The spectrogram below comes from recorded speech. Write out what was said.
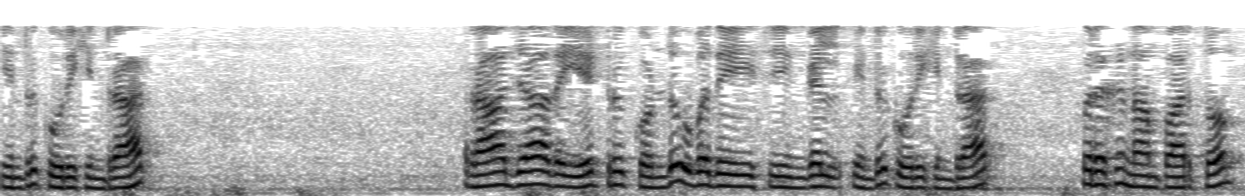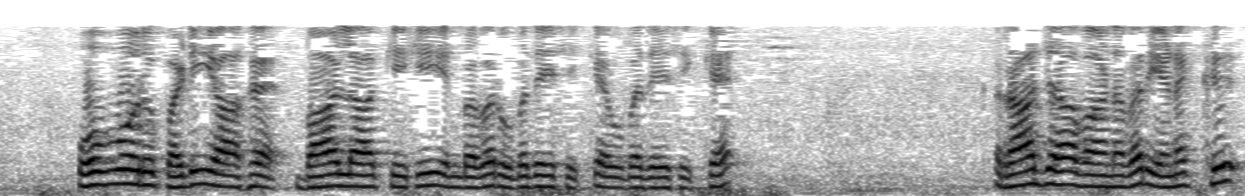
என்று கூறுகின்றார். ராஜா அதை ஏற்றுக்கொண்டு உபதேசியுங்கள் என்று கூறுகின்றார். பிறகு நாம் பார்த்தோம் ஒவ்வொரு படியாக பாலாக்கிகி என்பவர் உபதேசிக்க உபதேசிக்க ராஜாவானவர் எனக்கு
